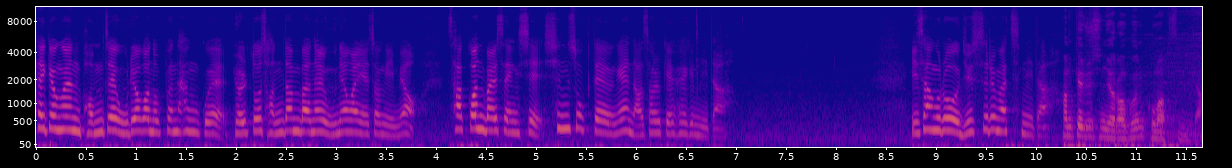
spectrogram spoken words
해경은 범죄 우려가 높은 항구에 별도 전담반을 운영할 예정이며 사건 발생 시 신속 대응에 나설 계획입니다. 이상으로 뉴스를 마칩니다. 함께 해주신 여러분 고맙습니다.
